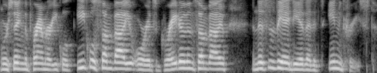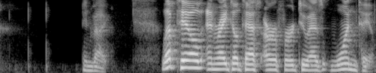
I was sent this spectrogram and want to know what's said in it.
we're saying the parameter equal equals some value or it's greater than some value, and this is the idea that it's increased in value. Left-tailed and right-tailed tests are referred to as one-tailed.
